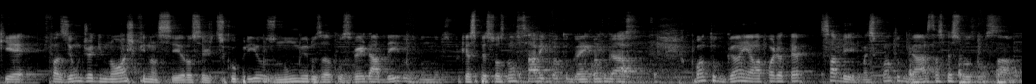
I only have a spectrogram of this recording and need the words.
Que é fazer um diagnóstico financeiro, ou seja, descobrir os números, os verdadeiros números, porque as pessoas não sabem quanto ganha e quanto gasta. Quanto ganha, ela pode até saber, mas quanto gasta, as pessoas não sabem.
